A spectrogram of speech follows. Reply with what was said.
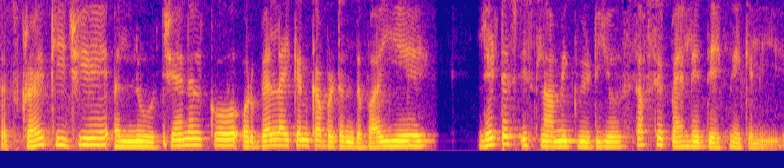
सब्सक्राइब कीजिए अलनूर चैनल को और बेल आइकन का बटन दबाइए। लेटेस्ट इस्लामिक वीडियो सबसे पहले देखने के लिए।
